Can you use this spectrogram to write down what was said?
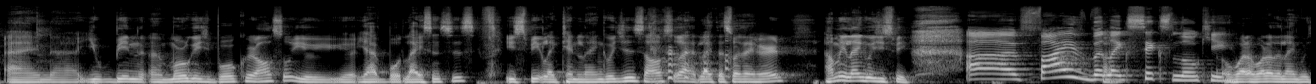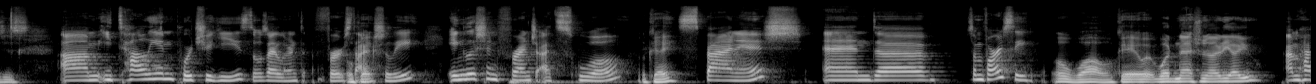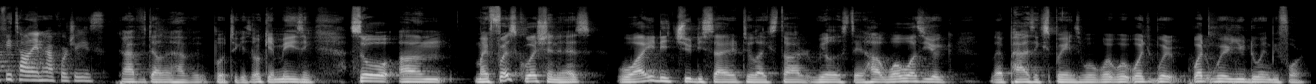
And uh, you've been a mortgage broker also. You, you you have both licenses. You speak like 10 languages also. I like that's what I heard. How many languages you speak? Uh, five, but like six low key. What, what are the languages? Um, Italian, Portuguese, those I learned first Okay. actually. English and French at school. Okay. Spanish and uh, some Farsi. Oh, wow. Okay. What nationality are you? I'm half Italian, half Portuguese. Half Italian, half Portuguese. Okay, amazing. So, um, my first question is, why did you decide to like start real estate? How what was your like past experience? What what what what, what were you doing before?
